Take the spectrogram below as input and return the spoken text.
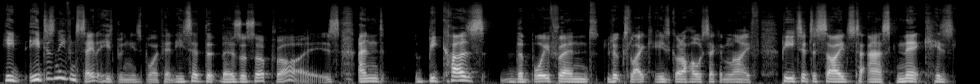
He he doesn't even say that he's bringing his boyfriend. He said that there's a surprise and because the boyfriend looks like he's got a whole second life, Peter decides to ask Nick, his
